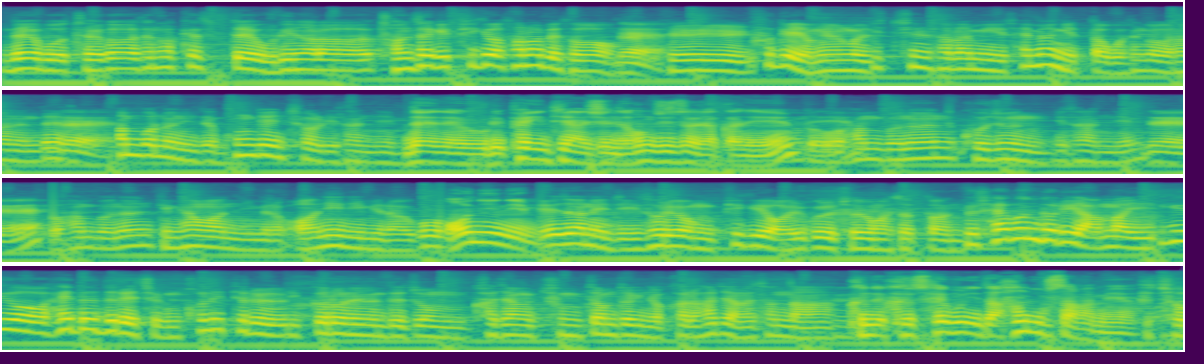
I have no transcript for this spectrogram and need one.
네, 뭐 제가 생각했을 때 우리나라 전 세계 피규어 산업에서 네. 제일 크게 영향을 끼친 사람이 세 명이 있다고 생각을 하는데 네. 한 분은 이제 홍진철 이사님, 네네 우리 페인팅 하시는 홍진철 작가님. 또 한 분은 고준 이사님, 네. 또 한 분은 김형원님이라고 언니님이라고 어니님. 예전에 이제 이소룡 피규어 얼굴 조형하셨던 그 세 분들이 아마 이 피규어 헤드들의 지금 quality를 이끌어내는데 좀 가장 중점적인 역할을 하지 않으셨나. 근데 그 세 분이 다 한국 사람이에요. 그쵸.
